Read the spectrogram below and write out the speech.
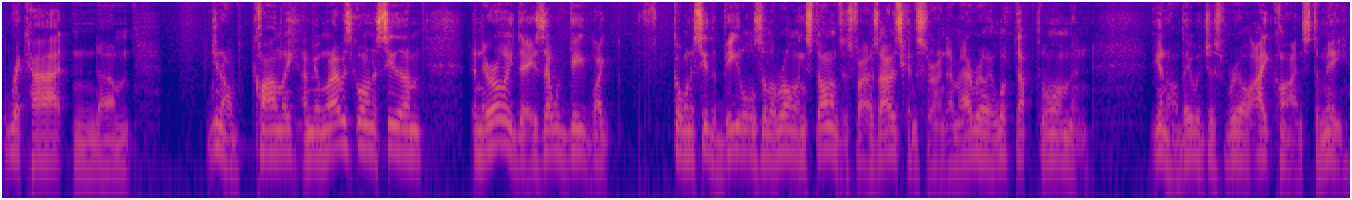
Rick Harte and um, you know Conley. I mean, when I was going to see them in the early days, that would be like going to see the Beatles or the Rolling Stones, as far as I was concerned. I mean, I really looked up to them, and you know, they were just real icons to me.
